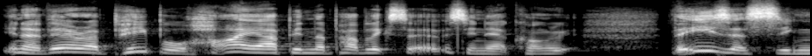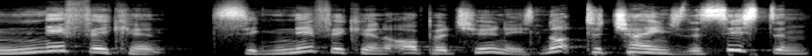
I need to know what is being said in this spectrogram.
You know, there are people high up in the public service in our congregation. These are significant, significant opportunities, not to change the system,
